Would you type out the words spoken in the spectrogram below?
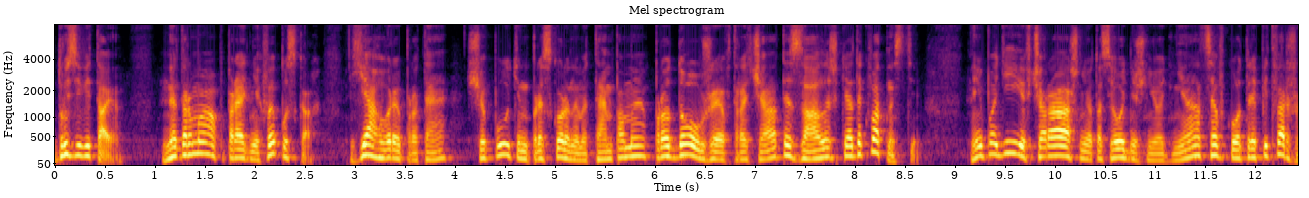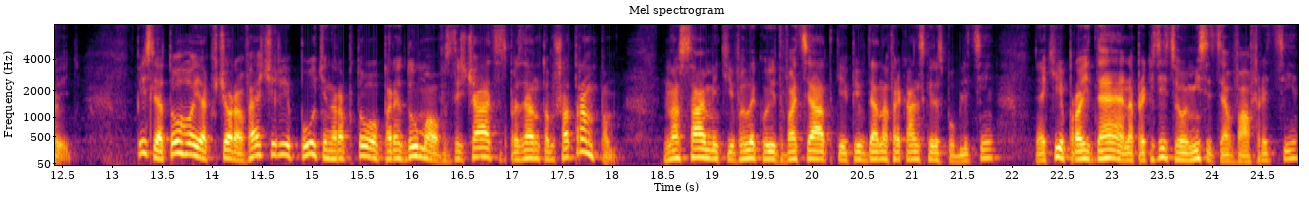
Друзі, вітаю! Недарма в попередніх випусках я говорив про те, що Путін прискореними темпами продовжує втрачати залишки адекватності. І події вчорашнього та сьогоднішнього дня це вкотре підтверджують. Після того, як вчора ввечері Путін раптово передумав зустрічатися з президентом США Трампом на саміті Великої Двадцятки в Південно-Африканській Республіці, який пройде наприкінці цього місяця в Африці.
